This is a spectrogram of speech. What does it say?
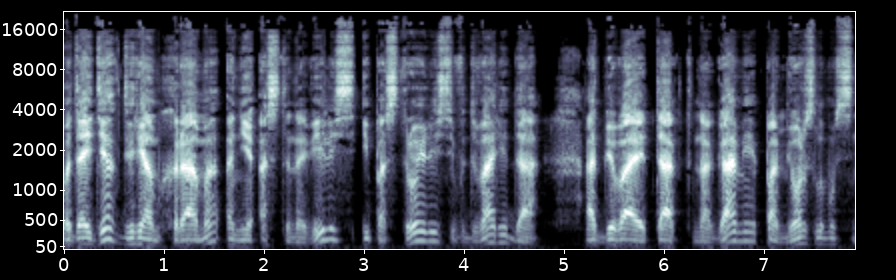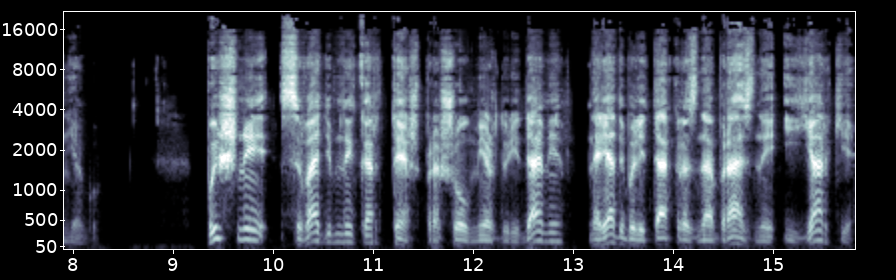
Подойдя к дверям храма, они остановились и построились в два ряда, отбивая такт ногами по мерзлому снегу. Пышный свадебный кортеж прошел между рядами, наряды были так разнообразны и яркие,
